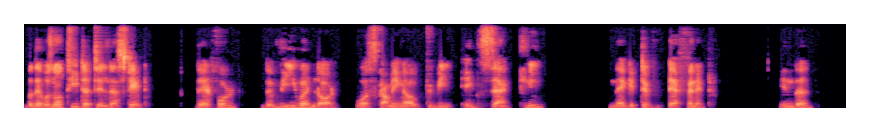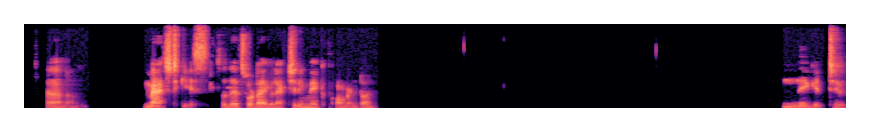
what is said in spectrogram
but there was no theta tilde state. Therefore, the v1 dot was coming out to be exactly negative definite in the uh, matched case. So that's what I will actually make a comment on. Negative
